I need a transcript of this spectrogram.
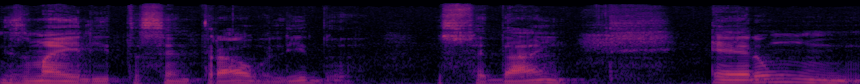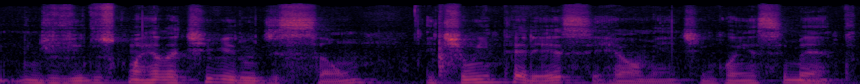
ismaelita central ali, do, dos Fedain, eram indivíduos com uma relativa erudição e tinham interesse realmente em conhecimento.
